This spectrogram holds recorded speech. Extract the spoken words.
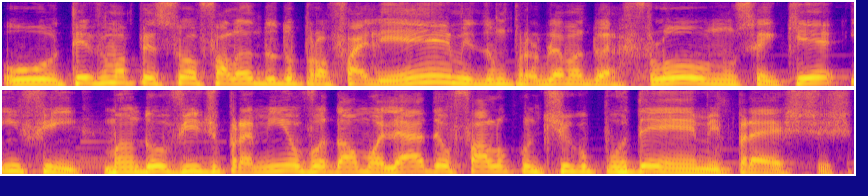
O, teve uma pessoa falando do Profile M, de um problema do Airflow, não sei o quê. Enfim, mandou vídeo para mim, eu vou dar uma olhada, eu falo contigo por DM, prestes.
